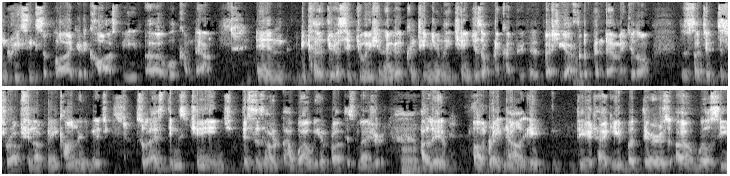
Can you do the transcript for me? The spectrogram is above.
increasing supply, ਜਿਹੜੇ cost ਵੀ uh, will come down. And because ਜਿਹੜਾ situation ਹੈਗਾ continually changes ਆਪਣੇ country, especially after the pandemic, ਜਦੋਂ there's such a disruption of an economy which so as things change this is how, how why we have brought this measure Hale, um, right now it date hagi but there's uh, we'll see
